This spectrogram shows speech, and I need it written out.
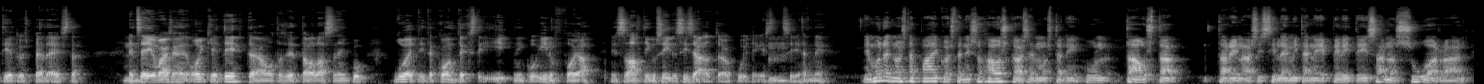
tietyistä peleistä. Mm. Että se ei ole vain oikea tehtävä, mutta sitten tavallaan sä niin kuin, luet niitä konteksti-infoja, niin, niin sä saat niin kuin, siitä sisältöä kuitenkin mm. siihen. Niin. Ja monet noista paikoista, niissä on hauskaa semmoista niin kuin, taustatarinaa, siis silleen, mitä ne pelit ei sano suoraan.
